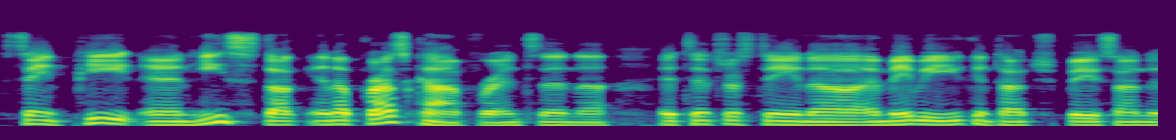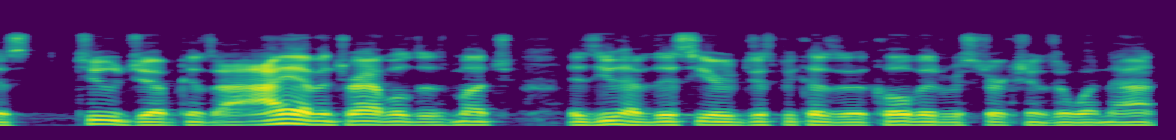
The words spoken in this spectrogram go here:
St. Pete and he's stuck in a press conference. And uh, it's interesting, uh, and maybe you can touch base on this too, Jeff, because I haven't traveled as much as you have this year just because of the COVID restrictions and whatnot.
